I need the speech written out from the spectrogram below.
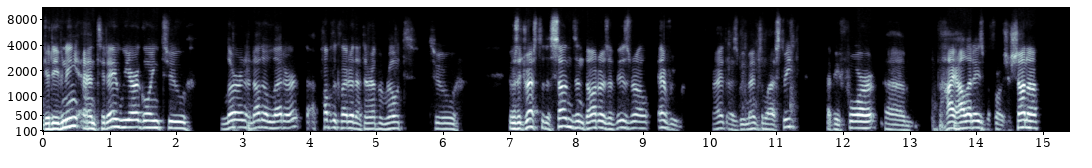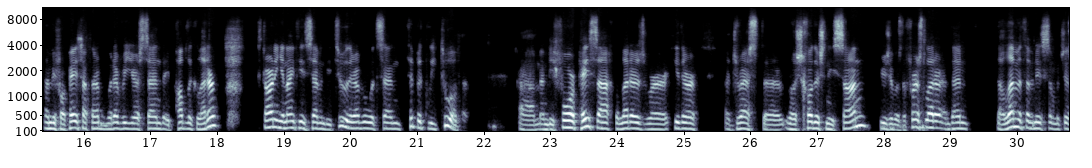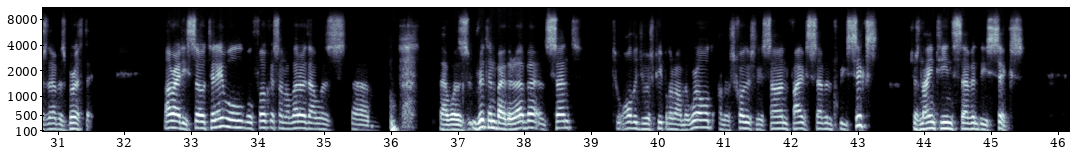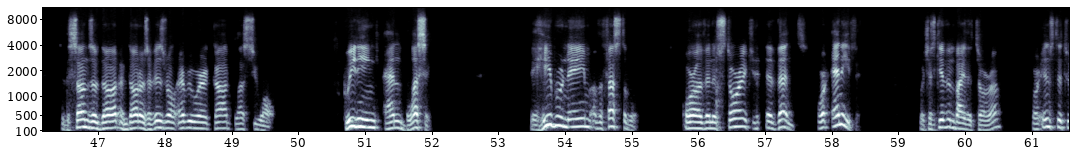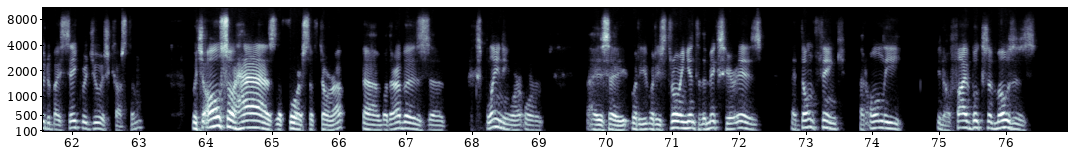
Good evening, and today we are going to learn another letter, a public letter that the Rebbe wrote to. It was addressed to the sons and daughters of Israel everywhere, right? As we mentioned last week, that before um, the high holidays, before Rosh Hashanah, and before Pesach, the Rebbe would every year send a public letter. Starting in 1972, the Rebbe would send typically two of them. Um, and before Pesach, the letters were either addressed uh, Rosh Chodesh Nisan, usually was the first letter, and then the 11th of Nisan, which is the Rebbe's birthday. Alrighty, so today we'll we'll focus on a letter that was um, that was written by the Rebbe and sent to all the Jewish people around the world on Rosh Chodesh Nisan 5736, which is 1976. To the sons of God and daughters of Israel everywhere, God bless you all. Greeting and blessing. The Hebrew name of a festival or of an historic event or anything which is given by the Torah or instituted by sacred Jewish custom, which also has the force of Torah. Uh, what the Rebbe is uh, explaining, or, or I say, what, he, what he's throwing into the mix here is that don't think that only, you know, five books of Moses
